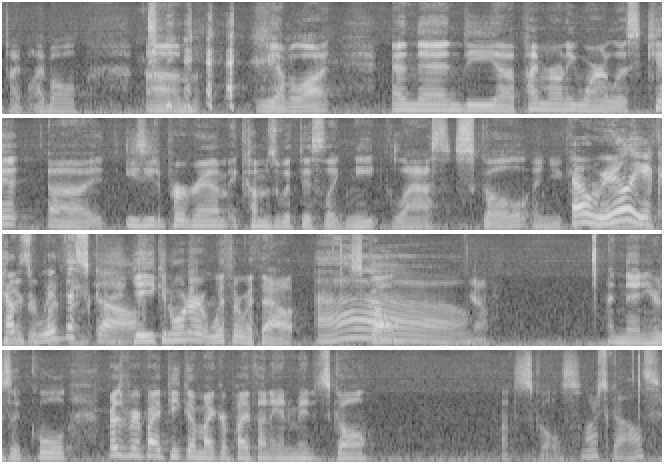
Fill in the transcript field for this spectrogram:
type eyeball. Um, we have a lot. And then the uh, Pimoroni wireless kit, uh, easy to program. It comes with this like neat glass skull, and you can. Oh, really? It, it comes with the skull. Yeah, you can order it with or without oh. skull. Yeah. And then here's a cool Raspberry Pi Pico MicroPython animated skull. Lots of skulls. More skulls.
